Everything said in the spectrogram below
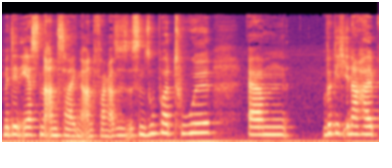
mit den ersten Anzeigen anfangen. Also es ist ein super Tool, ähm, wirklich innerhalb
